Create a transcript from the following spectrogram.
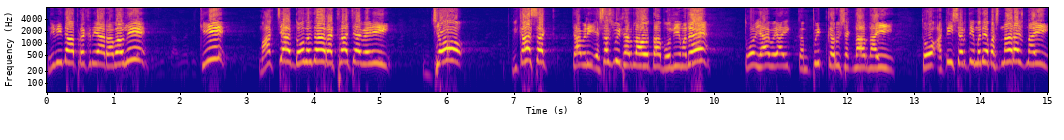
निविदा प्रक्रिया राबवली की मागच्या दोन हजार अठराच्या वेळी जो विकासक त्यावेळी यशस्वी ठरला होता बोलीमध्ये तो यावेळी कम्पीट करू शकणार नाही. तो अटीशर्तीमध्ये बसणारच नाही.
